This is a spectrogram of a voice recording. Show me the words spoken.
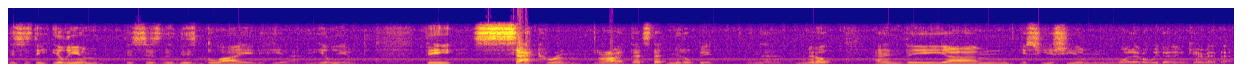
this is the ilium, this is the, this blade here, the ilium. The sacrum, alright, that's that middle bit in the, in the middle, and the um, ischium, whatever, we don't even care about that.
